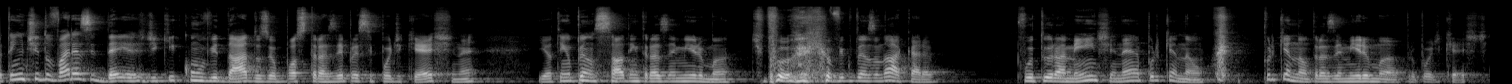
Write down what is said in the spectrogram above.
eu tenho tido várias ideias de que convidados eu posso trazer para esse podcast, né? E eu tenho pensado em trazer minha irmã. Tipo, eu fico pensando, ah, cara, futuramente, né? Por que não? Por que não trazer minha irmã para o podcast?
